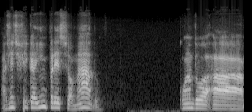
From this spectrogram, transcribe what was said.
A gente fica impressionado quando a,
